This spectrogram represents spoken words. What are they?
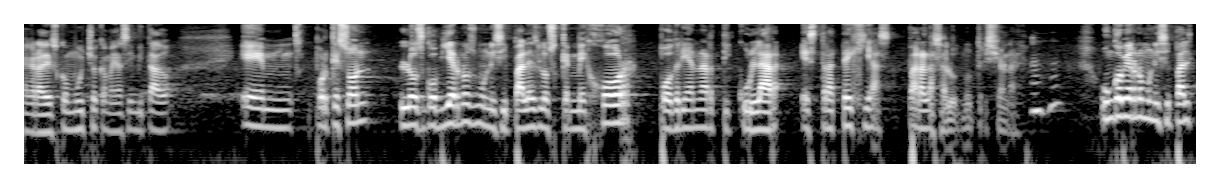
agradezco mucho que me hayas invitado, em, porque son los gobiernos municipales los que mejor podrían articular estrategias para la salud nutricional. Un gobierno municipal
